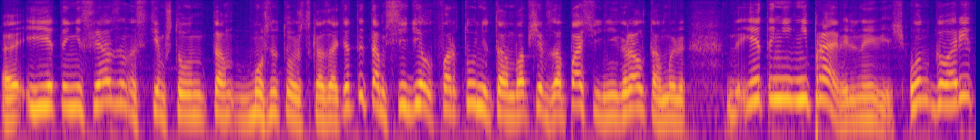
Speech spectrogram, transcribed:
Э, и это не связано с тем, что он там, можно тоже сказать, а ты там сидел в фортуне, там вообще в запасе не играл там. Или... И это не, неправильная вещь. Он говорит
